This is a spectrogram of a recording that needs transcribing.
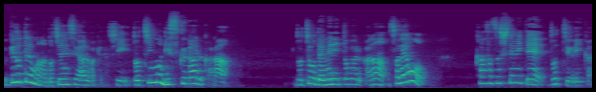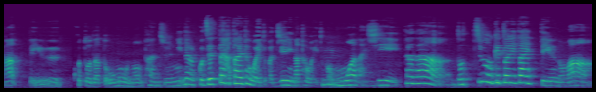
受け取ってるものはどちらにせよあるわけだしどっちもリスクがあるからどっちもデメリットがあるからそれを観察してみてどっちがいいかなっていうことだと思うの単純に。だからこう絶対働いた方がいいとか自由になった方がいいとか思わないし、ただどっちも受け取りたいっていうのは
